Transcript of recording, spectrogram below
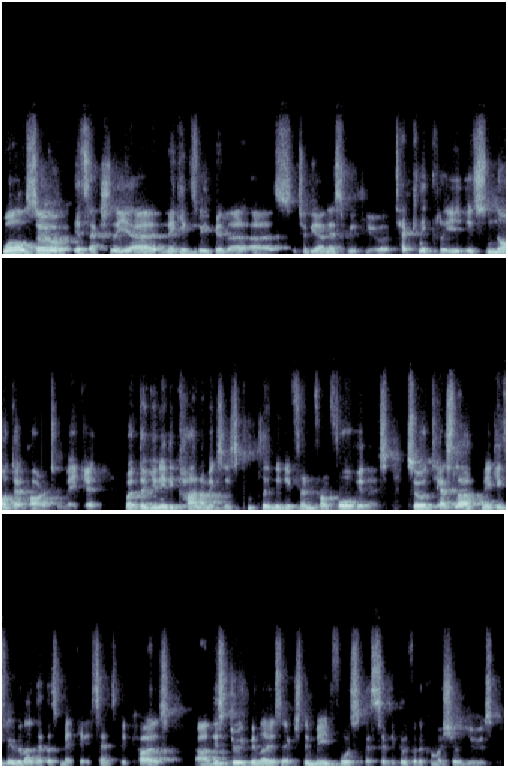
Well, so it's actually uh, making three wheeler. Uh, to be honest with you, technically it's not that hard to make it, but the unit economics is completely different from four wheelers. So Tesla making three wheeler that doesn't make any sense because uh, this three wheeler is actually made for specifically for the commercial use,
